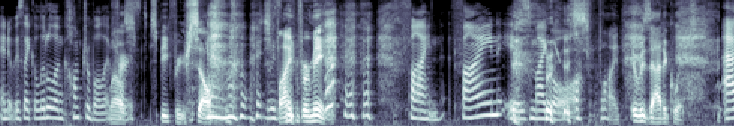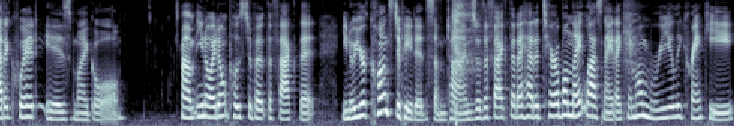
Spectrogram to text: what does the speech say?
And it was like a little uncomfortable at Well, s- first. speak for yourself. it's fine for me. Fine. Fine is my goal. It's fine. It was adequate. Adequate is my goal. Um, you know, I don't post about the fact that, you know, you're constipated sometimes or the fact that I had a terrible night last night. I came home really cranky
